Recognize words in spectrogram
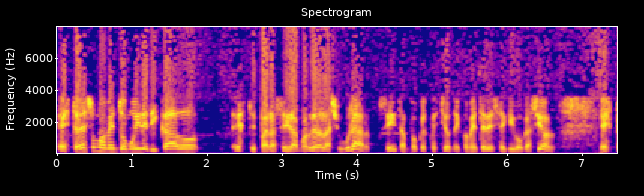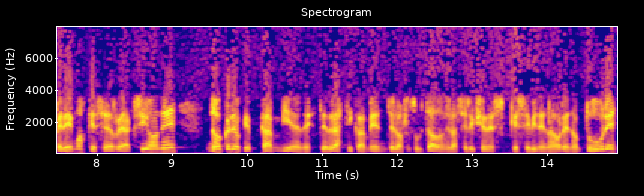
Este es un momento muy delicado este, para seguir a morder a la yugular, ¿sí? Tampoco es cuestión de cometer esa equivocación. Esperemos que se reaccione no creo que cambien este, drásticamente los resultados de las elecciones que se vienen ahora en octubre,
